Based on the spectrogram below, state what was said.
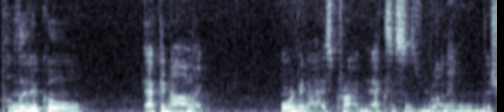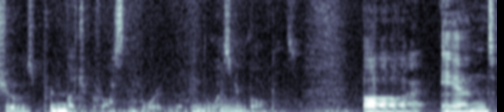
political, economic, organized crime nexuses running the shows pretty much across the board in the Western mm. Balkans. Uh, and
